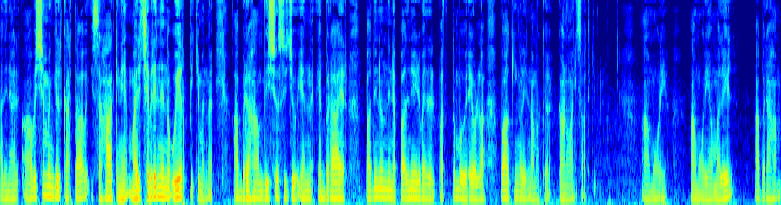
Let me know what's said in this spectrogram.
അതിനാൽ ആവശ്യമെങ്കിൽ കർത്താവ് ഇസഹാക്കിനെ മരിച്ചവരിൽ നിന്ന് ഉയർപ്പിക്കുമെന്ന് അബ്രഹാം വിശ്വസിച്ചു എന്ന് എബ്രായർ പതിനൊന്നിന്റെ പതിനേഴ് മുതൽ പത്തൊമ്പത് വരെയുള്ള വാക്യങ്ങളിൽ നമുക്ക് കാണുവാൻ സാധിക്കും. ആമോറിയ ആമോറിയ മലയിൽ അബ്രഹാം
